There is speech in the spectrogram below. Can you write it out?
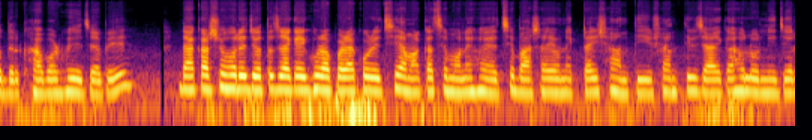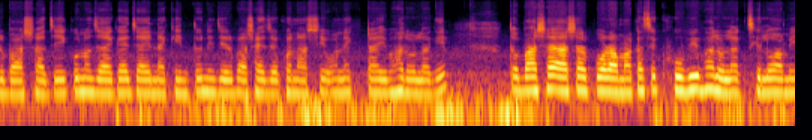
ওদের খাবার হয়ে যাবে। ঢাকা শহরে যত জায়গায় ঘোরাফেরা করেছি, আমার কাছে মনে হয়েছে বাসায় অনেকটাই শান্তি। শান্তির জায়গা হলো নিজের বাসা যে কোনো জায়গায় যাই না কিন্তু নিজের বাসায় যখন আসি, অনেকটাই ভালো লাগে। তো বাসায় আসার পর আমার কাছে খুবই ভালো লাগছিল। আমি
